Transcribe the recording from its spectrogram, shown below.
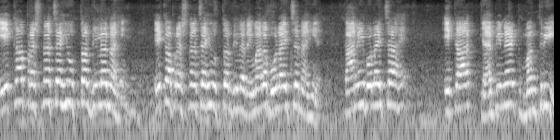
एका प्रश्नाचंही उत्तर दिलं नाही. एका प्रश्नाचंही उत्तर दिलं नाही. मला बोलायचं नाही का नाही बोलायचं आहे. एका कॅबिनेट मंत्री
